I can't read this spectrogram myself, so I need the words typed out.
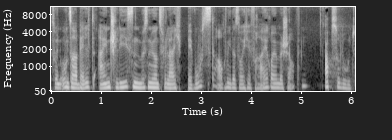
so in unserer Welt einschließen. Müssen wir uns vielleicht bewusst auch wieder solche Freiräume schaffen? Absolut.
